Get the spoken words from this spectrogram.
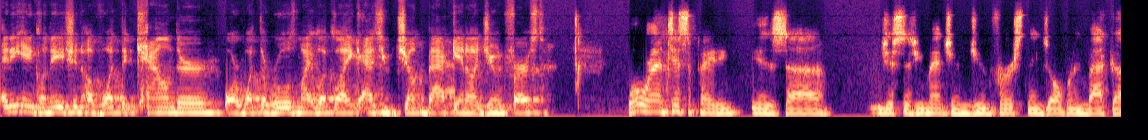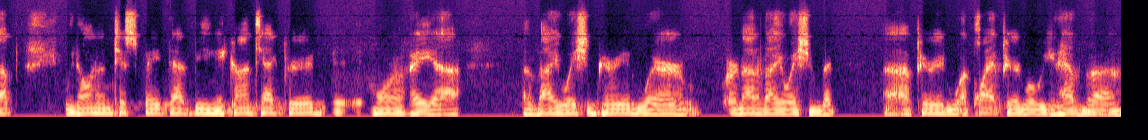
any inclination of what the calendar or what the rules might look like as you jump back in on June 1st? What we're anticipating is uh, just as you mentioned, June 1st, things opening back up. We don't anticipate that being a contact period, it, it more of a uh, evaluation period where, or not evaluation, but uh, a period, a quiet period where we can have uh,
